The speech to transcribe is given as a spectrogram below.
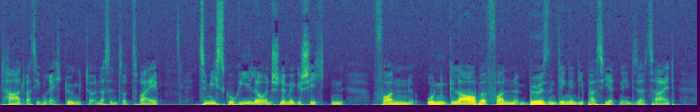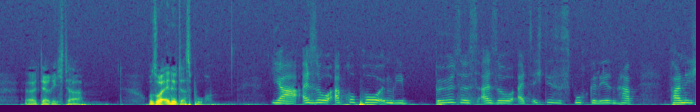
tat, was ihm recht dünkte. Und das sind so zwei ziemlich skurrile und schlimme Geschichten von Unglaube, von bösen Dingen, die passierten in dieser Zeit äh, der Richter. Und so endet das Buch. Ja, also apropos irgendwie Böses, also als ich dieses Buch gelesen habe, fand ich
